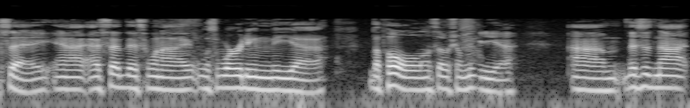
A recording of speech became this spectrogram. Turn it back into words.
say, and I, I said this when I was wording the uh, the poll on social media. Um, this is not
